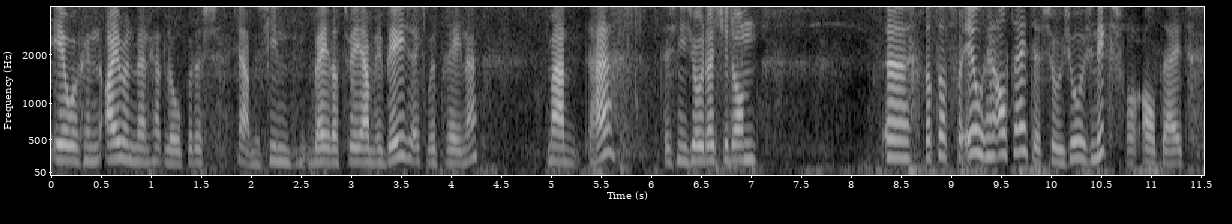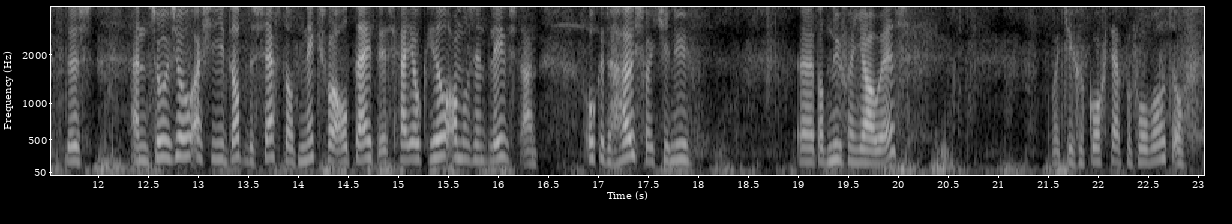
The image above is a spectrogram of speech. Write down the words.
eeuwig een Ironman gaat lopen. Dus ja, misschien ben je daar twee jaar mee bezig met trainen. Maar hè, het is niet zo dat je dan uh, dat dat voor eeuwig en altijd is. Sowieso is niks voor altijd. Dus, en sowieso als je dat beseft dat niks voor altijd is, ga je ook heel anders in het leven staan. Ook het huis wat, je nu, uh, wat nu van jou is, wat je gekocht hebt bijvoorbeeld, of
